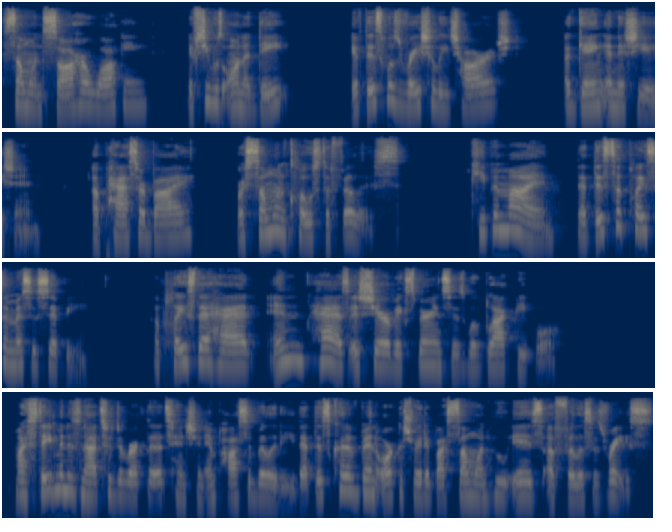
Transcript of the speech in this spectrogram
Someone saw her walking, if she was on a date, if this was racially charged, a gang initiation, a passerby, or someone close to Phyllis. Keep in mind that this took place in Mississippi, a place that had and has its share of experiences with Black people. My statement is not to direct the attention and possibility that this could have been orchestrated by someone who is of Phyllis's race.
